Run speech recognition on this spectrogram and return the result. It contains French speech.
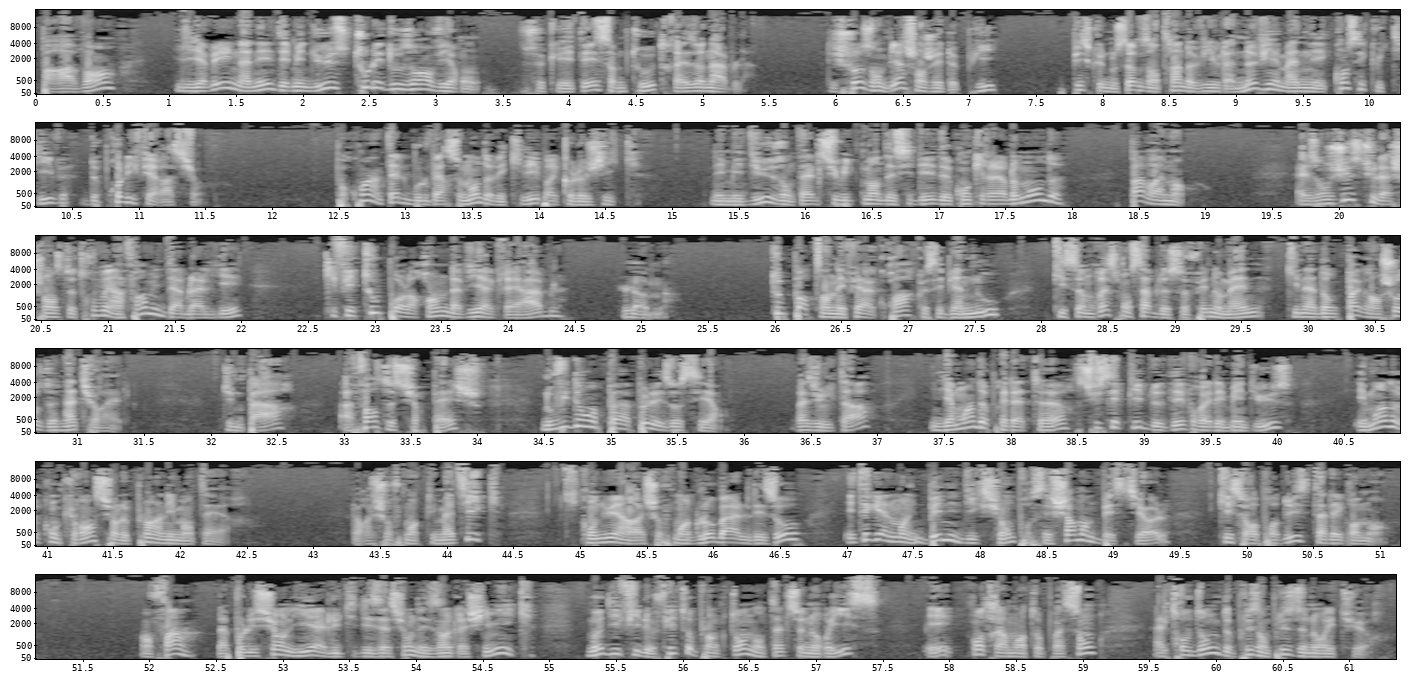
Auparavant, il y avait une année des méduses tous les douze ans environ, ce qui était somme toute raisonnable. Les choses ont bien changé depuis, puisque nous sommes en train de vivre la neuvième année consécutive de prolifération. Pourquoi un tel bouleversement de l'équilibre écologique? Les méduses ont-elles subitement décidé de conquérir le monde? Pas vraiment. Elles ont juste eu la chance de trouver un formidable allié qui fait tout pour leur rendre la vie agréable, l'homme. Tout porte en effet à croire que c'est bien nous qui sommes responsables de ce phénomène qui n'a donc pas grand-chose de naturel. D'une part, à force de surpêche, nous vidons peu à peu les océans. Résultat, il y a moins de prédateurs susceptibles de dévorer les méduses et moins de concurrence sur le plan alimentaire. Le réchauffement climatique, qui conduit à un réchauffement global des eaux, est également une bénédiction pour ces charmantes bestioles qui se reproduisent allègrement. Enfin, la pollution liée à l'utilisation des engrais chimiques modifie le phytoplancton dont elles se nourrissent et, contrairement aux poissons, elles trouvent donc de plus en plus de nourriture.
